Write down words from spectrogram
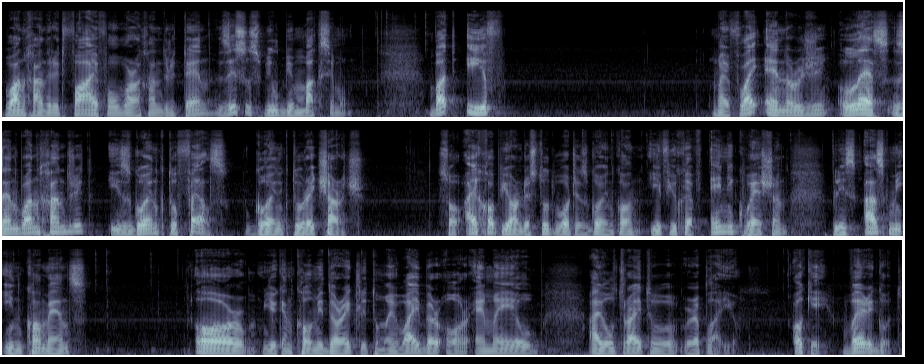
105 or 110. This is will be maximum. But if my fly energy less than 100 is going to fails, going to recharge. So I hope you understood what is going on. If you have any question, please ask me in comments or you can call me directly to my Viber or email. I will try to reply you. Okay, very good.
